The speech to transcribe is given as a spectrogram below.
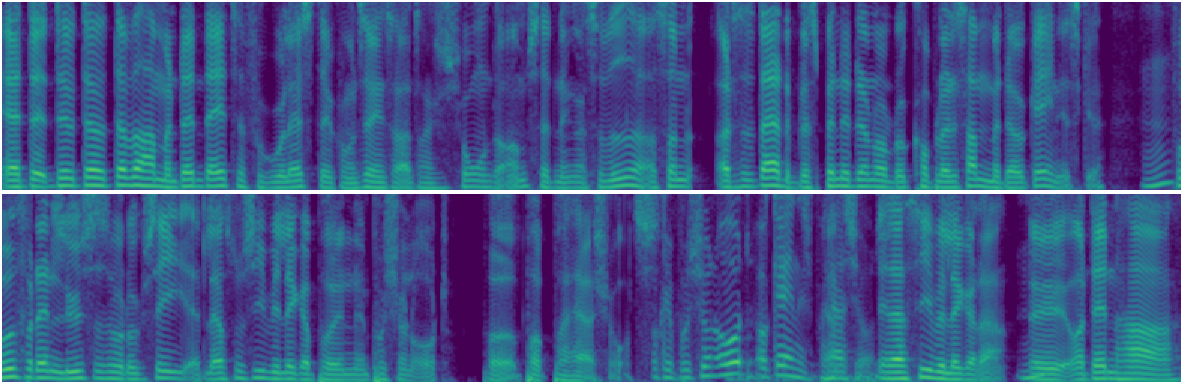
ja det, det, der, der har man den data for Google Ads, det er konverteringsret, transaktion, der er omsætning og så videre. Og, sådan, og så der det bliver spændende, det er, når du kobler det sammen med det organiske. Mm. For ud fra den analyse, så vil du kunne se, at lad os nu sige, at vi ligger på en, position 8 på, på, på her shorts. Okay, position 8, organisk på herreshorts. Ja, lad os sige, at vi ligger der. Mm. Øh, og den har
